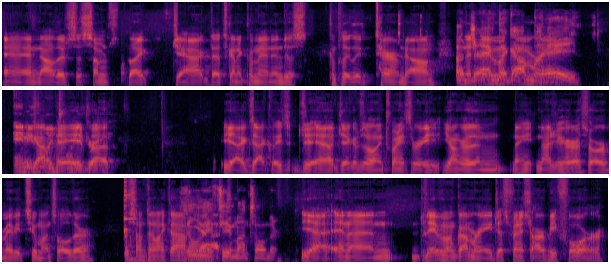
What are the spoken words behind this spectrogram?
and now there's just some like jag that's going to come in and just completely tear him down. A And then David that got Montgomery, paid. And he he's got only paid, but yeah, exactly. Yeah, Jacobs is only 23, younger than Nah- Najee Harris, or maybe two months older, or something like that. He's only Yeah. a few months older. Yeah, and then David Montgomery just finished RB four.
